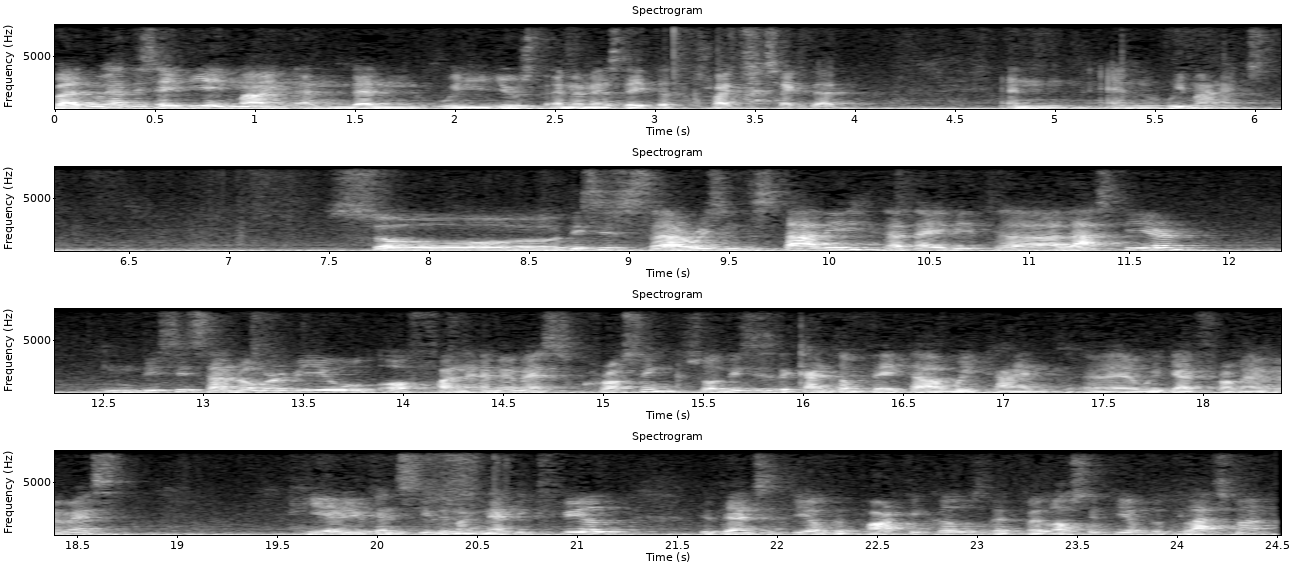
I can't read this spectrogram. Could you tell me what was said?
But we had this idea in mind, and then we used MMS data to try to check that, and, and we managed. So this is a recent study that I did uh, last year. This is an overview of an MMS crossing. So this is the kind of data we, kind, uh, we get from MMS. Here you can see the magnetic field, the density of the particles, the velocity of the plasma,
